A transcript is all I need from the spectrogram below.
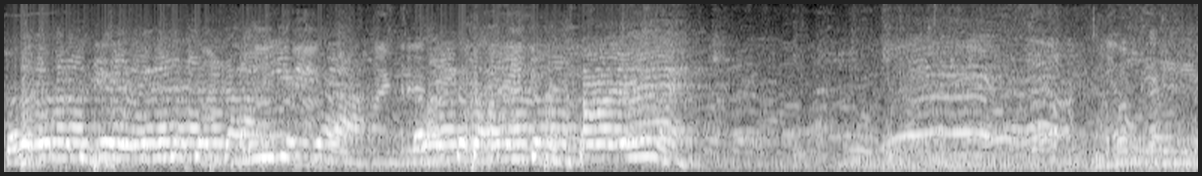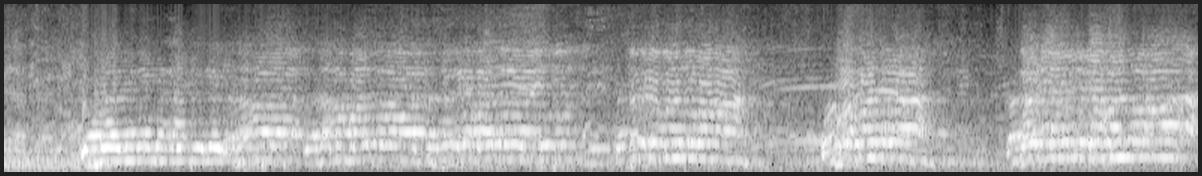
खरोखर अतिशय वेगाने आपण घेतल्या मला वाटतं पाण्याचा प्रस्ताव आहे सगळे बाजूला सगळे बाजूला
